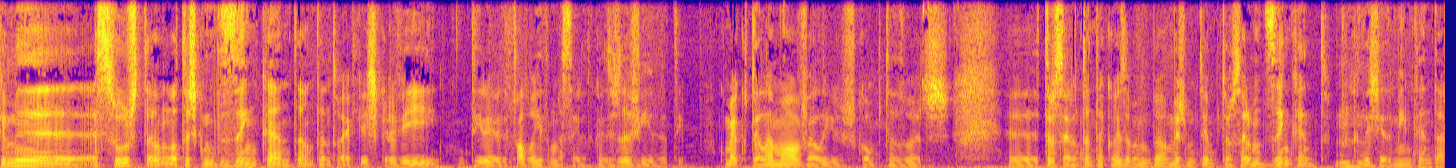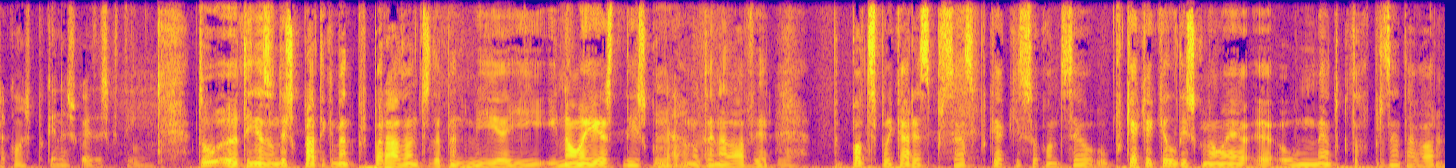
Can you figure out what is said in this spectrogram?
que me assustam, outras que me desencantam. Tanto é que escrevi, tirei, falo aí de uma série de coisas da vida, tipo como é que o telemóvel e os computadores uh, trouxeram tanta coisa, ao mesmo tempo trouxeram-me desencanto, porque uhum. deixei de me encantar com as pequenas coisas que tinha. Tu uh, tinhas um disco praticamente preparado antes da pandemia e, e não é este disco, não, não, não tem nada a ver. Não. Pode explicar esse processo? Porque é que isso aconteceu? Porque é que aquele disco não é uh, o momento que te representa agora?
